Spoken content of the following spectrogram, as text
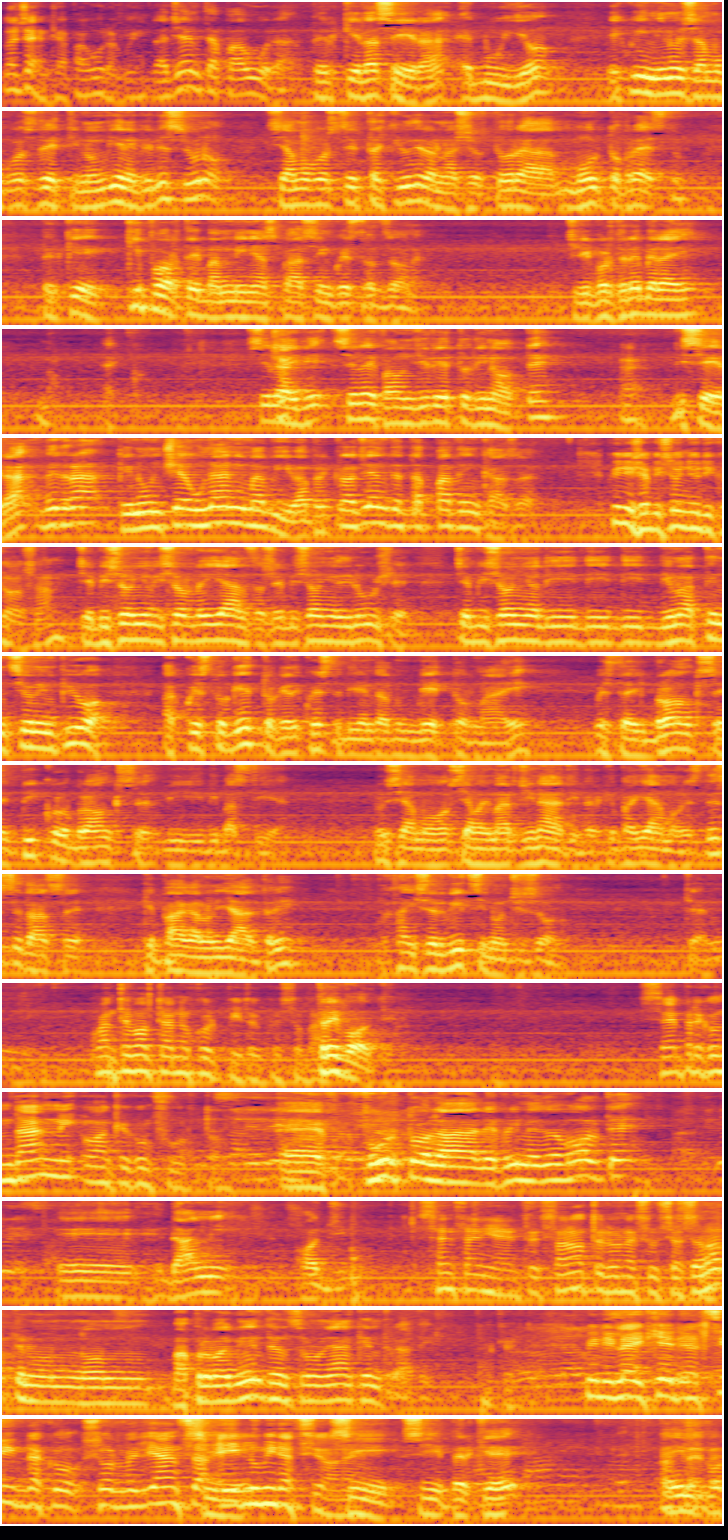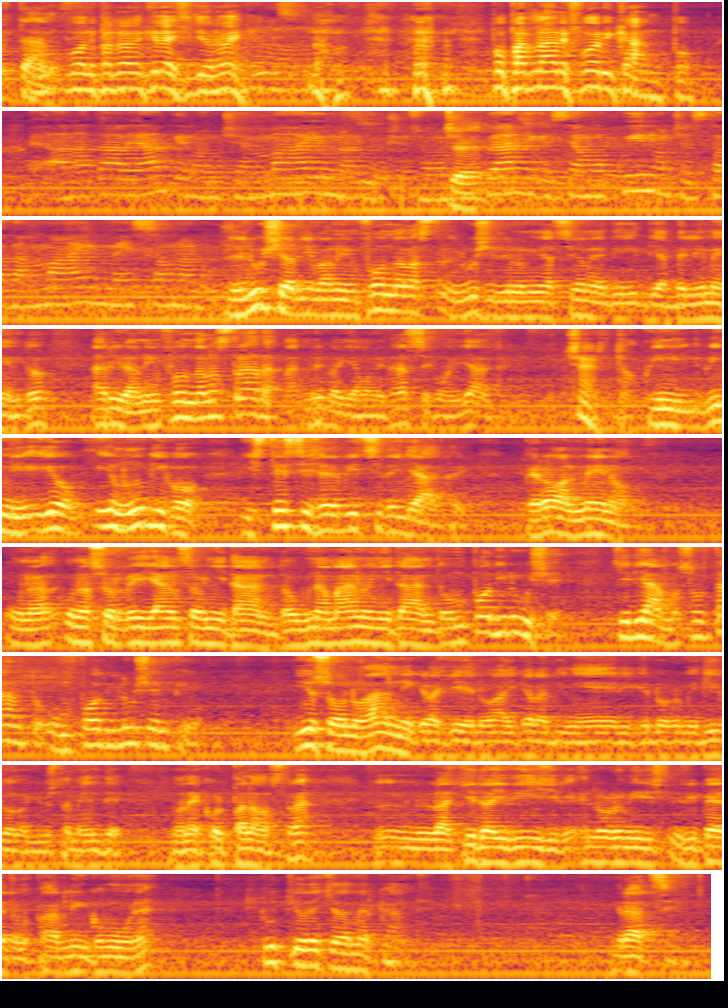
La gente ha paura qui? La gente ha paura perché la sera è buio e quindi noi siamo costretti, non viene più nessuno, siamo costretti a chiudere a una certa ora molto presto. Perché chi porta i bambini a spasso in questa zona? Ce li porterebbe lei? No. Ecco. Se, Cioè- lei, se lei fa un giretto di notte, Eh. di sera, vedrà che non c'è un'anima viva perché la gente è tappata in casa. Quindi c'è bisogno di cosa? C'è bisogno di sorveglianza, c'è bisogno di luce, c'è bisogno di, di- di- di un'attenzione in più a questo ghetto, che questo è diventato un ghetto ormai. Questo è il Bronx, il piccolo Bronx di, di Bastia. Noi siamo, siamo emarginati perché paghiamo le stesse tasse che pagano gli altri, ma i servizi non ci sono. Cioè, Quante volte hanno colpito in questo bar? tre volte. Sempre con danni o anche con furto? Eh, furto la- le prime due volte e danni oggi. Senza niente, stanotte non è successo. Stanotte non, non- ma probabilmente non sono neanche entrati. Ok. Quindi lei chiede al sindaco sorveglianza Sì. e illuminazione. Sì, sì, perché è Vabbè, importante. Vuole parlare anche lei, signora? Venga. No. Può parlare fuori campo. Eh, A Natale anche non c'è mai una luce, sono cinque anni che siamo qui, non c'è stata mai messa una luce. Le luci arrivano in fondo alla strada, le luci di illuminazione di, di abbellimento arrivano in fondo alla strada, ma noi paghiamo le tasse come gli altri. Certo. Quindi, quindi io, io non dico gli stessi servizi degli altri, però almeno una, una sorveglianza ogni tanto, una mano ogni tanto, un po' di luce. Chiediamo soltanto un po' di luce in più. Io sono anni che la chiedo ai carabinieri, che loro mi dicono giustamente non è colpa nostra, la chiedo ai vigili e loro mi ripetono parli in comune, tutti orecchie da mercanti. Grazie.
